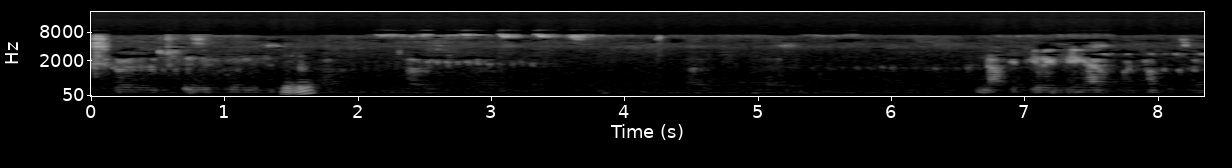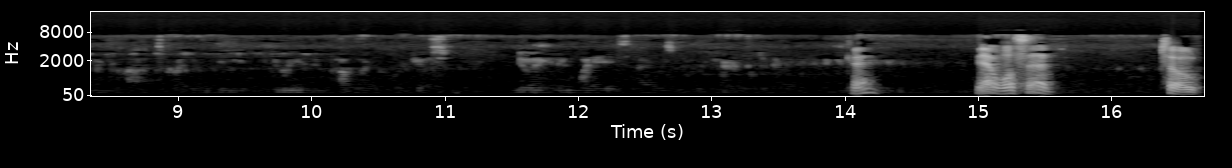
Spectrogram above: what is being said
exposed physically. Mm-hmm. not getting being out of my comfort zone in class, whether it be doing it in public or just doing it in ways that I wasn't prepared to do. Okay. Yeah, well said. So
